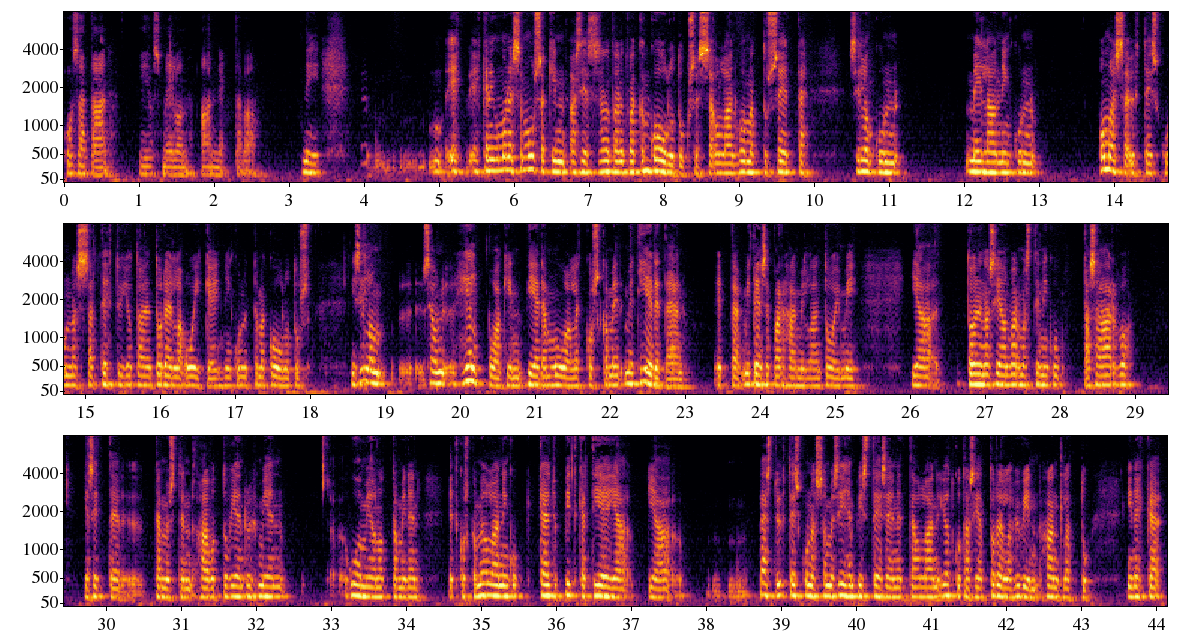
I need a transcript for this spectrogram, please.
osataan ja jos meillä on annettavaa. Niin. Eh, ehkä niin kuin monessa muussakin asiassa, sanotaan nyt vaikka mm. koulutuksessa, ollaan huomattu se, että silloin kun meillä on niin kuin omassa yhteiskunnassa tehty jotain todella oikein, niin kuin nyt tämä koulutus, niin silloin se on helppoakin viedä muualle, koska me, me tiedetään, että miten se parhaimmillaan toimii. Ja toinen asia on varmasti niin kuin tasa-arvo ja sitten tämmöisten haavoittuvien ryhmien huomioon ottaminen, että koska me ollaan niin kuin käyty pitkä tie ja, ja päästy yhteiskunnassamme siihen pisteeseen, että ollaan jotkut asiat todella hyvin handlattu, niin ehkä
